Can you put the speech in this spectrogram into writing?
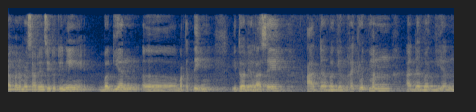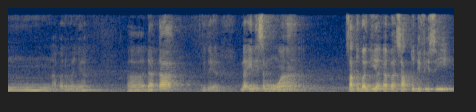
apa namanya Sarian Institute ini bagian uh, marketing itu ada LAC ada bagian rekrutmen ada bagian apa namanya uh, data gitu ya. Nah ini semua satu bagian apa satu divisi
